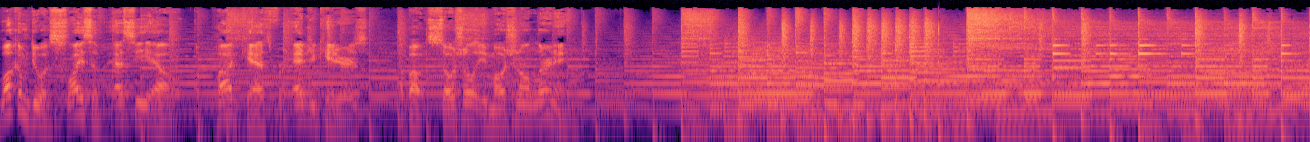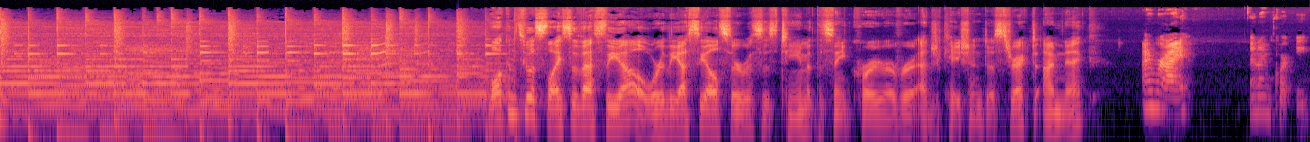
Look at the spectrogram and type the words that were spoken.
Welcome to A Slice of SEL, a podcast for educators about social emotional learning. Welcome to a slice of SEL. We're the SEL services team at the St. Croix River Education District. I'm Nick. I'm Rye. And I'm Courtney.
